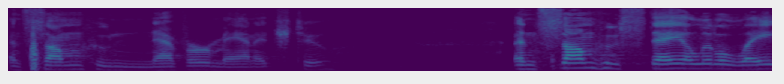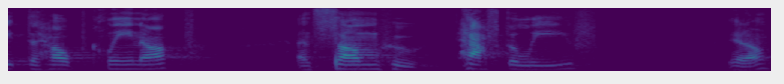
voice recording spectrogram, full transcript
and some who never manage to and some who stay a little late to help clean up, and some who have to leave. You know?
